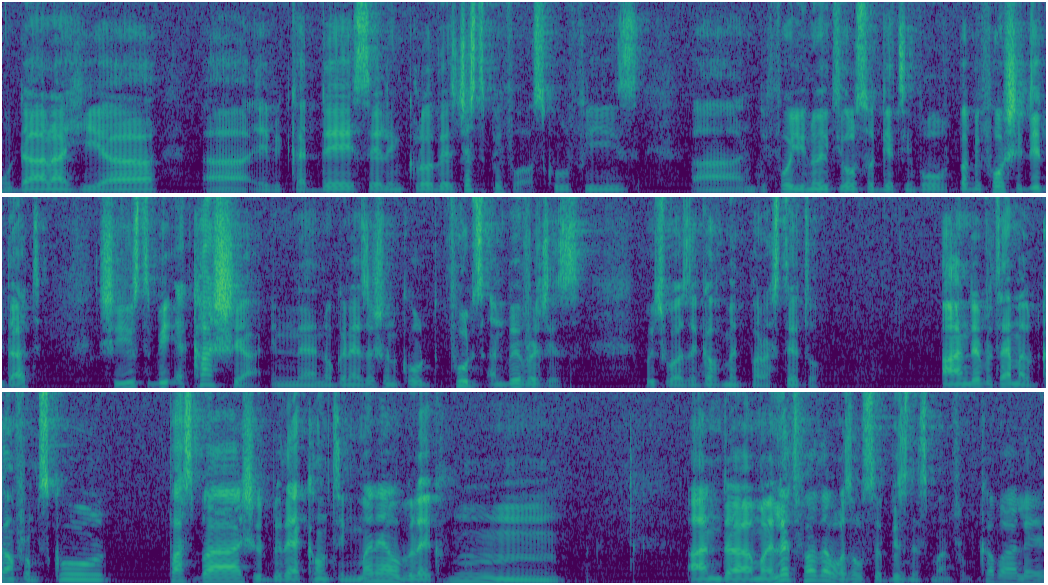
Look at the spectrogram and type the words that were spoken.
mudala here, uh, ebikade, selling clothes, just to pay for our school fees. and before you know it, you also get involved. But before she did that, she used to be a cashier in an organization called Foods and Beverages, which was a government parastatal. And every time I would come from school, pass by, she would be there counting money. I would be like, hmm. And uh, my late father was also a businessman from Kabale.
